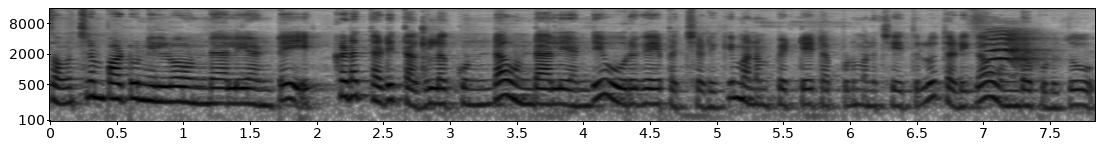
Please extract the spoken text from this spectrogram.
సంవత్సరం పాటు నిల్వ ఉండాలి అంటే ఎక్కడ తడి తగలకుండా ఉండాలి అండి. ఊరగాయ పచ్చడికి మనం పెట్టేటప్పుడు మన చేతులు తడిగా ఉండకూడదు.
